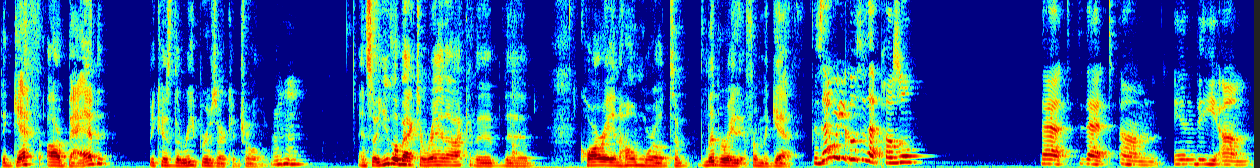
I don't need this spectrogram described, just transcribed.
the Geth are bad because the Reapers are controlling. Mm-hmm. And so you go back to Rannoch, the the Quarian homeworld, to liberate it from the Geth. Is that where you go through that puzzle? That that um in the um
